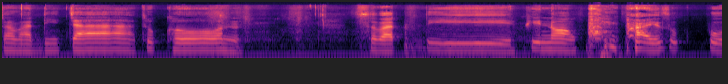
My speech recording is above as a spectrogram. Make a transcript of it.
สวัสดีจ้าทุกคน สวัสดีพี่น้องป้องไปสุขผู้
